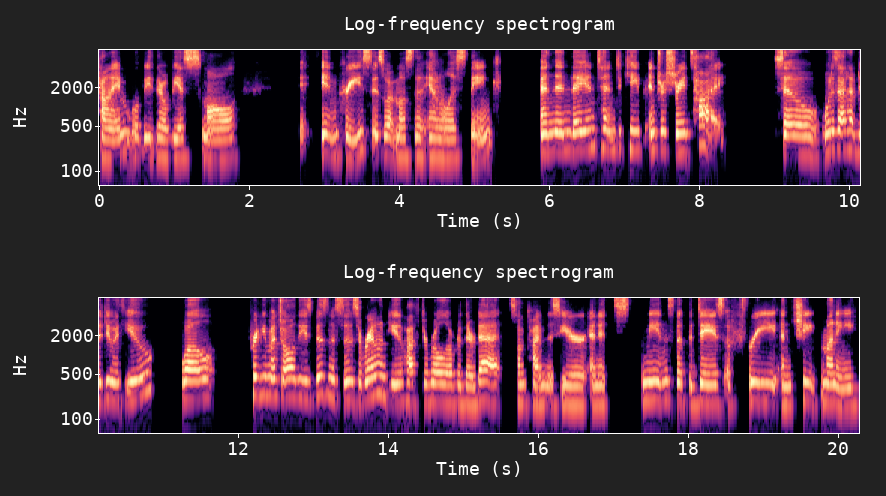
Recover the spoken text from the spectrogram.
time. Will be there will be a small increase, is what most of the analysts think. And then they intend to keep interest rates high. So, what does that have to do with you? Well, pretty much all these businesses around you have to roll over their debt sometime this year. And it means that the days of free and cheap money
